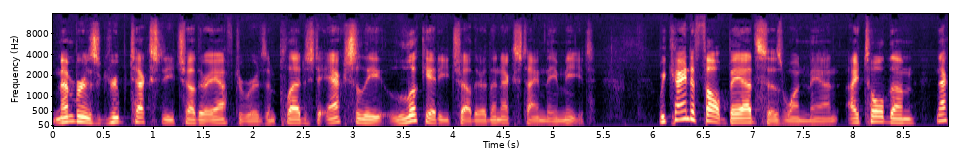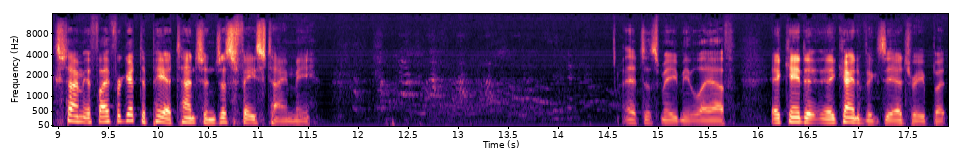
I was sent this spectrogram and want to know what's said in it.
members group texted each other afterwards and pledged to actually look at each other the next time they meet. We kind of felt bad, says one man. I told them, next time, if I forget to pay attention, just FaceTime me. it just made me laugh. It kind of, it kind of exaggerate, but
